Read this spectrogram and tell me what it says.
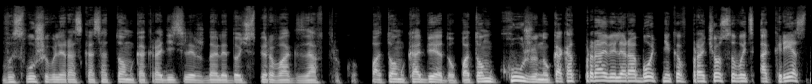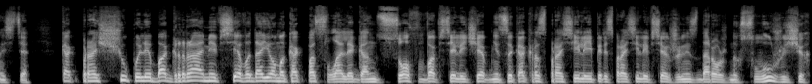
Выслушивали рассказ о том, как родители ждали дочь сперва к завтраку, потом к обеду, потом к ужину, как отправили работников прочесывать окрестности, как прощупали баграми все водоемы, как послали гонцов во все лечебницы, как расспросили и переспросили всех железнодорожных служащих,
